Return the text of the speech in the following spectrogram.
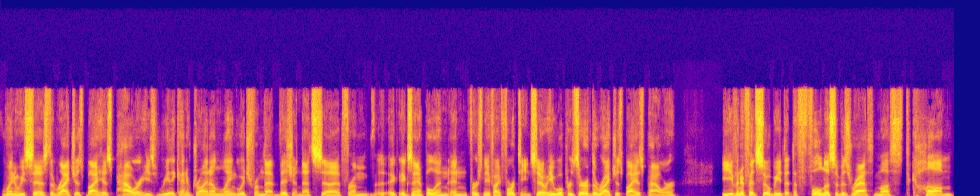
when he says the righteous by his power, he's really kind of drawing on language from that vision. That's uh, from uh, example in, in First Nephi 14. So he will preserve the righteous by his power, even if it so be that the fullness of his wrath must come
